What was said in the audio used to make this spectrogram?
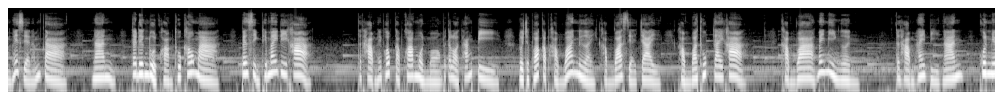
ำให้เสียน้ำตา นั่นจะดึงดูดความทุกข์เข้ามา เป็นสิ่งที่ไม่ดีค่ะ จะทำให้พบกับความหม่นมองไปตลอดทั้งปี โดยเฉพาะกับคำว่าเหนื่อยคำว่าเสียใจคำว่าทุกข์ใจค่ะคำว่าไม่มีเงิน จะทำให้ปีนั้น คุณมี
